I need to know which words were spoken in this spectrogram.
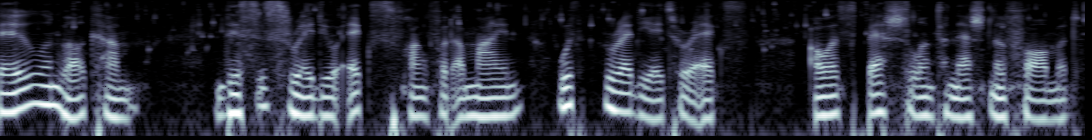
Hello and welcome. This is Radio X Frankfurt am Main with Radiator X, our special international format.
